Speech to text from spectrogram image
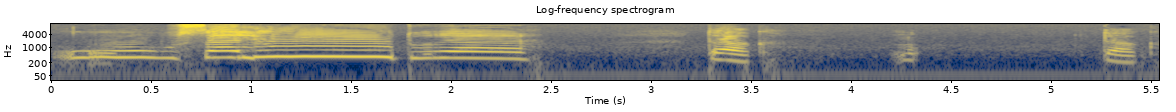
У, салют, ура! Так, ну, так,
